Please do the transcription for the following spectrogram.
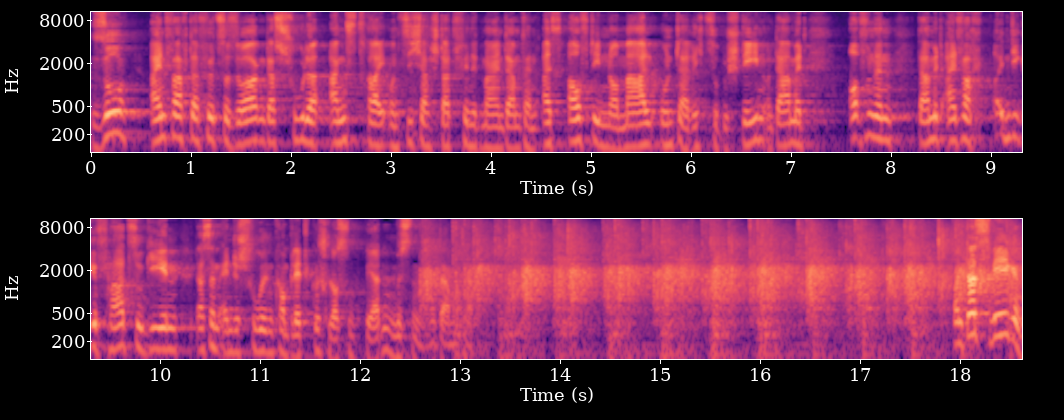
so einfach dafür zu sorgen, dass Schule angstfrei und sicher stattfindet, meine Damen und Herren, als auf den Normalunterricht zu bestehen und damit offenen, damit einfach in die Gefahr zu gehen, dass am Ende Schulen komplett geschlossen werden müssen. Meine Damen und Herren. Und deswegen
